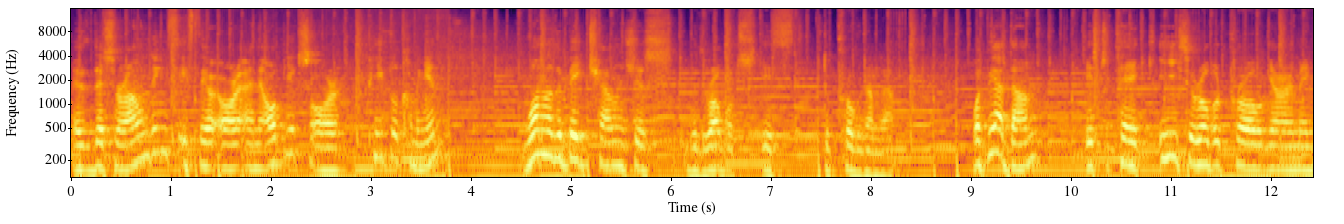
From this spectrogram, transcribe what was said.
the surroundings, if there are any objects or people coming in. One of the big challenges with robots is to program them. What we have done is to take easy robot programming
